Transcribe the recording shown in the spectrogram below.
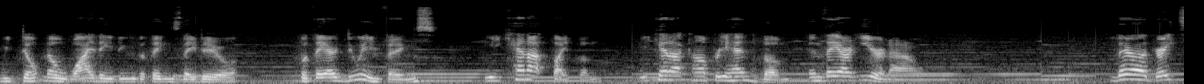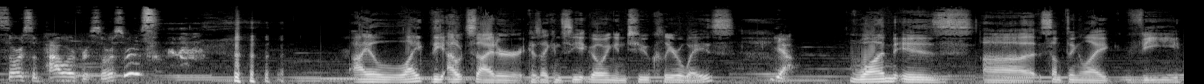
We don't know why they do the things they do. But they are doing things. We cannot fight them. We cannot comprehend them, and they are here now. They're a great source of power for sorcerers? I like the outsider because I can see it going in two clear ways. yeah. One is uh, something like V,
